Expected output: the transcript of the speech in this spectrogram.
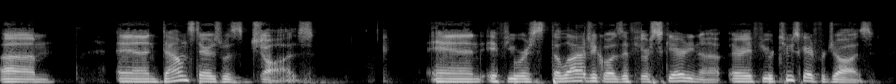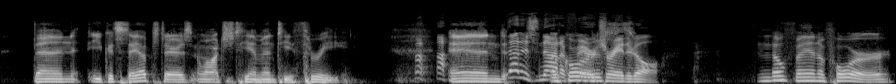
Um, and downstairs was Jaws. And if you were, the logic was if you were scared enough, or if you were too scared for Jaws, then you could stay upstairs and watch TMNT three. And that is not a fair trade at all. No fan of horror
